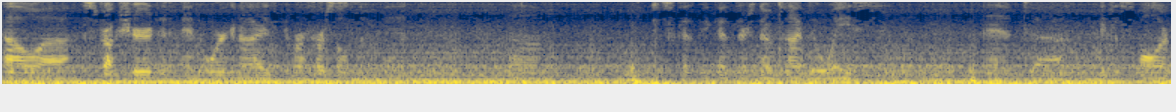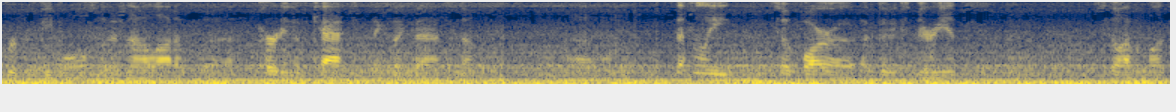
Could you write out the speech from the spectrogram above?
how uh, structured and organized the rehearsals have been. Um, just because there's no time to waste, and uh, it's a smaller group of people, so there's not a lot of uh, herding of cats and things like that. So uh, it's definitely so far a, a good experience. Still have a month,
